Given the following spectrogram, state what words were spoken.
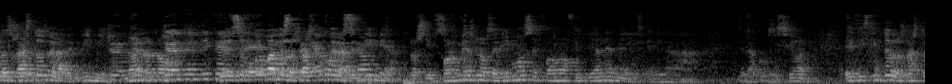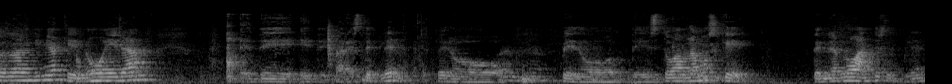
los gastos de la vendimia. Yo No, no, no. yo entendí que Yo eso fue cuando los gastos de la vendimia. Los informes lo pedimos de forma oficial en, el- en la, en la comisión. Es distinto los gastos de la vendimia que no eran eh, de, eh, de- para este pleno, pero, pero de esto hablamos que tenerlo antes del pleno.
